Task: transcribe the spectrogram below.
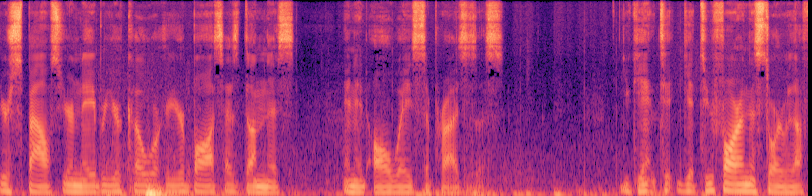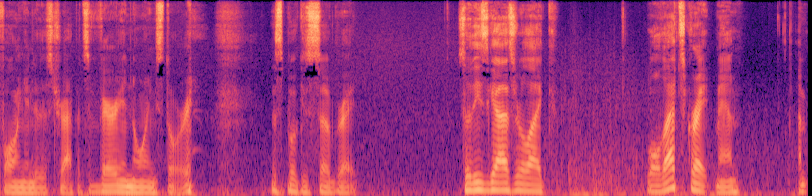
your spouse, your neighbor, your coworker, your boss has done this, and it always surprises us. You can't t- get too far in this story without falling into this trap. It's a very annoying story. this book is so great. So these guys are like, well, that's great, man. Um,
